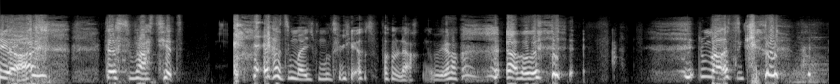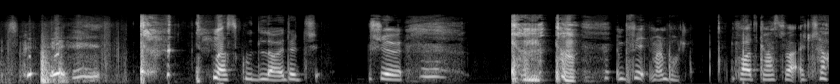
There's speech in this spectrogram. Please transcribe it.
Ja, das war's jetzt. Erstmal, ich muss mich erst beim Lachen wieder. Aber du machst gut. Mach's gut, Leute. Tschö. empfiehlt mein Podcast weiter.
